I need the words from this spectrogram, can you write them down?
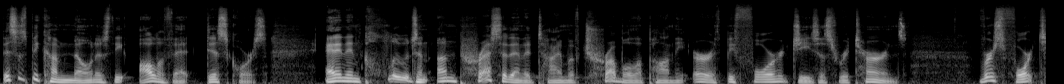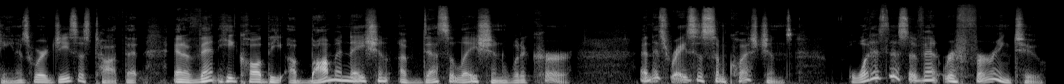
This has become known as the Olivet Discourse, and it includes an unprecedented time of trouble upon the earth before Jesus returns. Verse 14 is where Jesus taught that an event he called the abomination of desolation would occur. And this raises some questions. What is this event referring to?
